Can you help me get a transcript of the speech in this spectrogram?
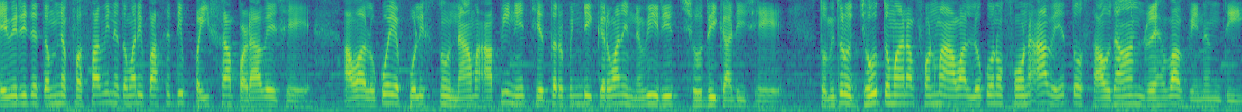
એવી રીતે તમને ફસાવીને તમારી પાસેથી પૈસા પડાવે છે. આવા લોકોએ પોલીસનું નામ આપીને છેતરપિંડી કરવાની નવી રીત શોધી કાઢી છે. તો મિત્રો, જો તમારા ફોનમાં આવા લોકોનો ફોન આવે, તો સાવધાન રહેવા વિનંતી.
